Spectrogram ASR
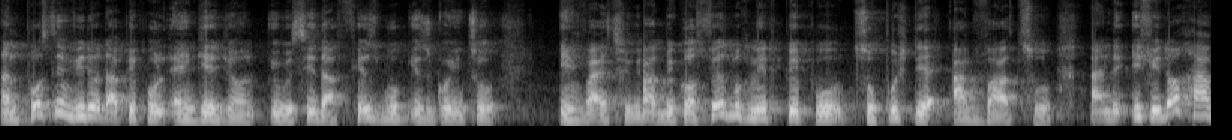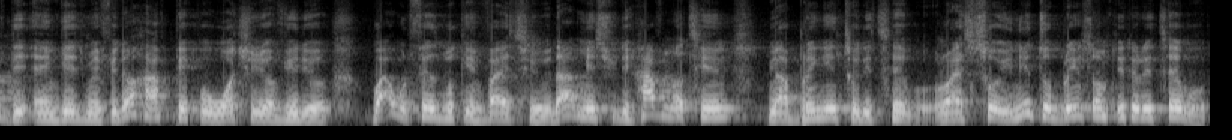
and posting video that people engage on, you will see that Facebook is going to invite you because Facebook needs people to push their advert to. And if you don't have the engagement, if you don't have people watching your video, why would Facebook invite you? That means you have nothing you are bringing to the table, right? So you need to bring something to the table.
